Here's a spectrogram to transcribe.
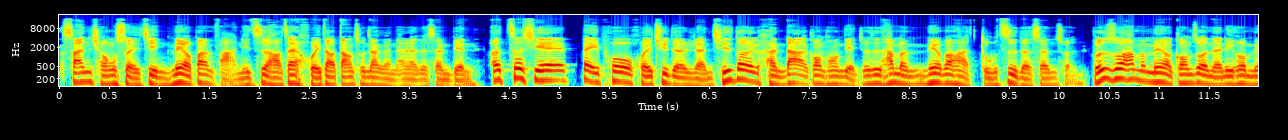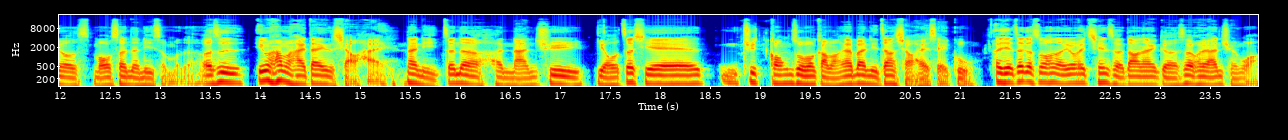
山穷水尽，没有办法，你只好再回到当初那个男人的身边。而这些被迫回去的人，其实都有一个很大的共同点，就是他们没有办法独自的生存，不是说他们没有工作能力或没有谋生能力什么的，而是因为他们还带着小孩。那你真的很难去有这些去工作或干嘛，要不然你这样小孩谁顾？而且这个时候呢，又会牵扯到那个社会安全网，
